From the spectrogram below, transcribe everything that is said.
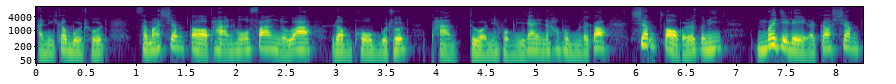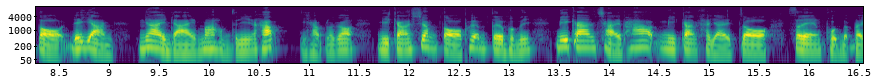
อันนี้ก็บลูทูธสามารถเชื่อมต่อผ่านหูฟังหรือว่าลำโพงบลูทูธผ่านตัวนี้ผมนี้ได้นะครับผมแล้วก็เชื่อมต่อไปด้วยตัวนี้ไม่ดีเลยแล้วก็เชื่อมต่อได้อย่าง ง่ายดายมากผมตัวนี้นะครับนี่ครับแล้วก็มีการเชื่อมต่อเพิ่มเติมผมนี้ มีการฉายภาพมีการขยายจอแสดงผลแบบไร้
